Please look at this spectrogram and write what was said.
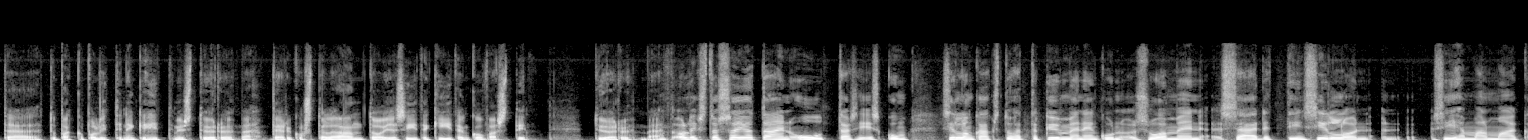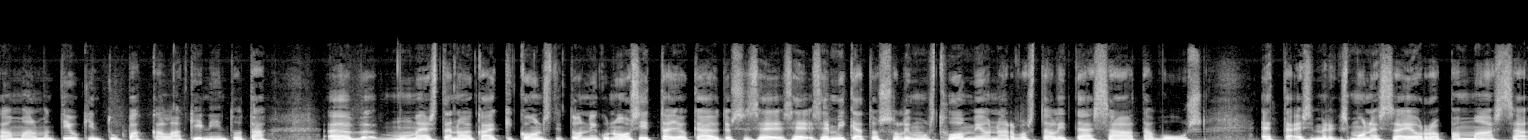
tämä tupakkapoliittinen kehittämistyöryhmä verkostolle antoi ja siitä kiitän kovasti työryhmää. Mutta oliko tuossa jotain uutta siis, kun silloin 2010, kun Suomeen säädettiin silloin siihen maailman aikaan maailman tiukin tupakkalaki, niin tota, mun mielestä noin kaikki konstit on niin kuin osittain jo käytössä. Se, se, se mikä tuossa oli musta huomionarvosta oli tämä saatavuus, että esimerkiksi monessa Euroopan maassa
